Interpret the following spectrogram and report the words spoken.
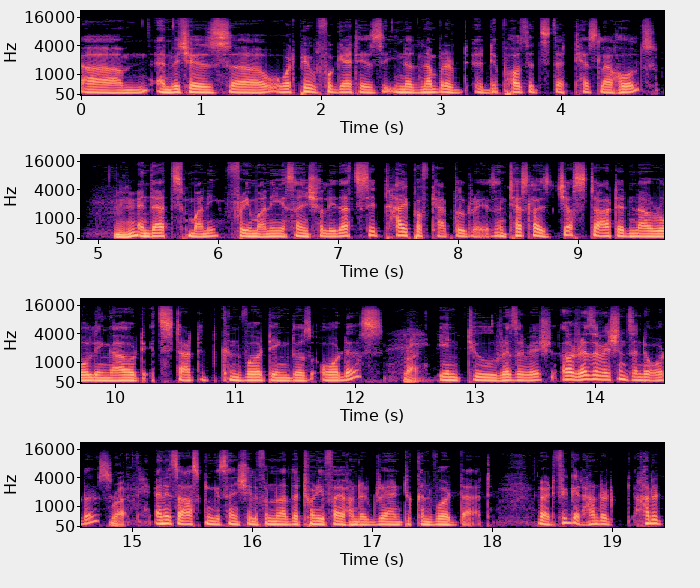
um, and which is uh, what people forget is you know the number of uh, deposits that Tesla holds. Mm-hmm. And that's money, free money, essentially. That's a type of capital raise. And Tesla has just started now rolling out, it started converting those orders Right. into reservation, or reservations into orders. Right. And it's asking essentially for another 2,500 grand to convert that. Right. If you get 100, 100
